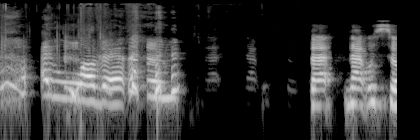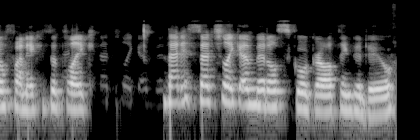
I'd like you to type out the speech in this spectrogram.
I love it. that that was so funny because it's like that is such like a middle school girl thing to do.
